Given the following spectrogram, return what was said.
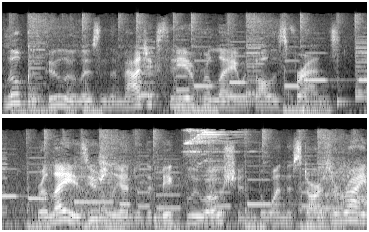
Lil Cthulhu lives in the magic city of R'lyeh with all his friends. R'lyeh is usually under the big blue ocean, but when the stars are right,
